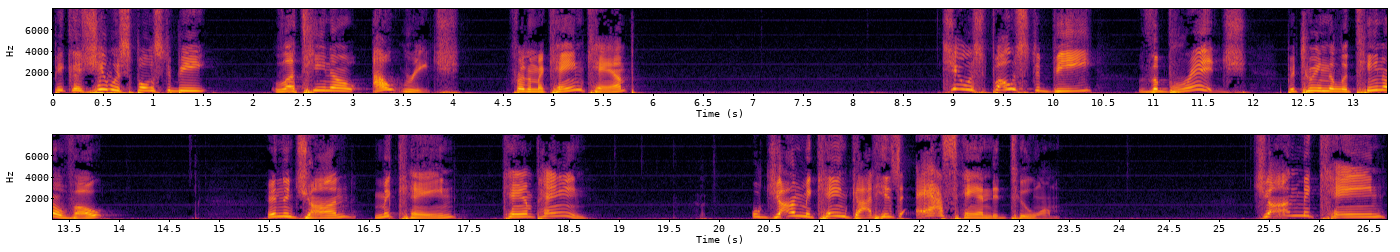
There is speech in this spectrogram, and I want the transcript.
because she was supposed to be Latino outreach for the McCain camp. She was supposed to be the bridge between the Latino vote and the John McCain campaign. Well, John McCain got his ass handed to him. John McCain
